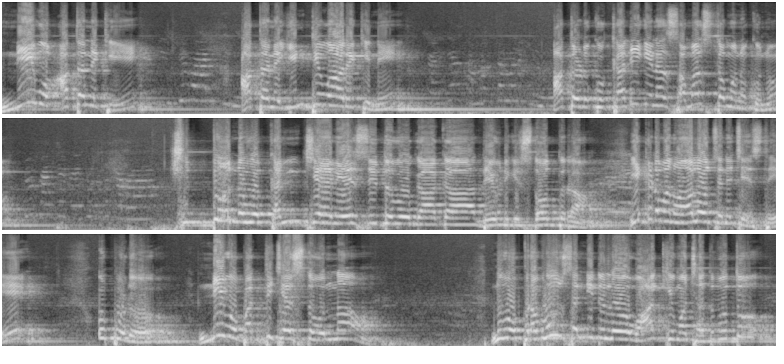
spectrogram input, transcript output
నీవు అతనికి అతని ఇంటి వారికి అతడుకు కలిగిన సమస్తమునకును చుట్టూ నువ్వు కంచె వేసిదువు గాక. దేవునికి స్తోత్రం. ఇక్కడ మనం ఆలోచన చేస్తే ఇప్పుడు నీవు భక్తి చేస్తూ ఉన్నావు. నువ్వు ప్రభు సన్నిధిలో వాక్యము చదువుతూ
